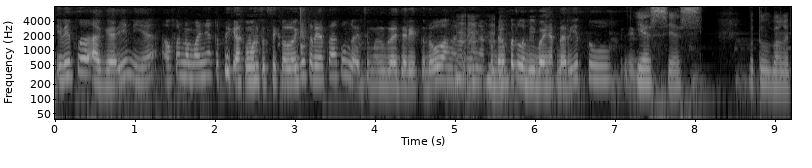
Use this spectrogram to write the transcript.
ini tuh agak ini ya apa namanya ketika aku masuk psikologi ternyata aku nggak cuma belajar itu doang akhirnya aku dapat lebih banyak dari itu Jadi, Yes, yes. Betul banget.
